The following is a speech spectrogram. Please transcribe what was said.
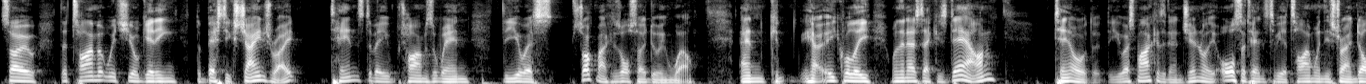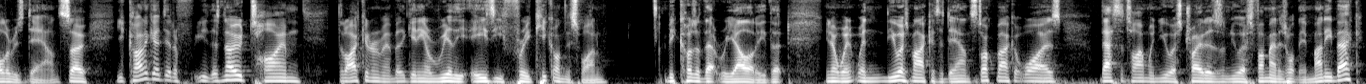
So the time at which you're getting the best exchange rate tends to be times when the US stock market is also doing well. And you know, equally, when the Nasdaq is down, ten, or the, the US markets are down generally, also tends to be a time when the Australian dollar is down. So you kind of get to, the- there's no time that I can remember getting a really easy free kick on this one because of that reality that, you know, when, when the US markets are down, stock market wise, that's the time when US traders and US fund managers want their money back.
